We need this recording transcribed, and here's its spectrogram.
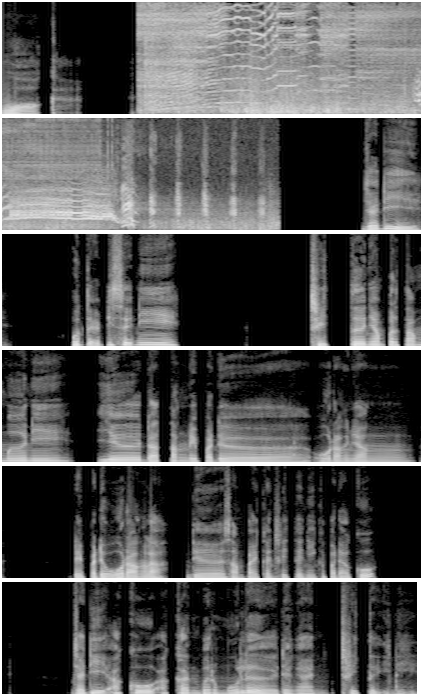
Walk. Jadi, untuk episod ni, cerita yang pertama ni, ia datang daripada orang yang daripada orang lah dia sampaikan cerita ni kepada aku. Jadi aku akan bermula dengan cerita ini.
